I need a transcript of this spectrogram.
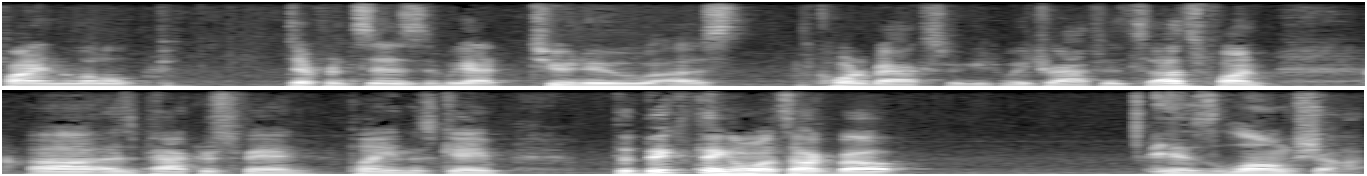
find little differences. We got two new uh, cornerbacks we, we drafted, so that's fun. Uh, as a Packers fan playing this game, the big thing I want to talk about is long shot.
